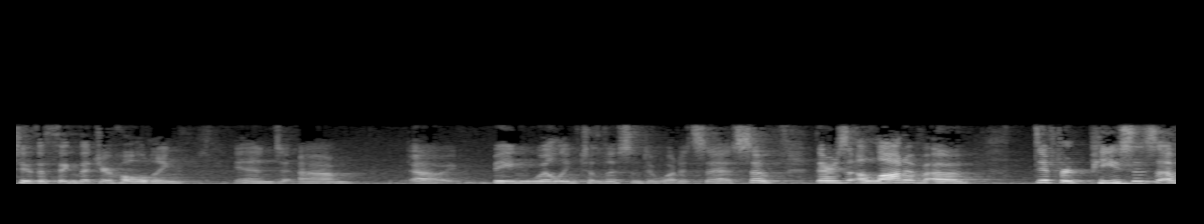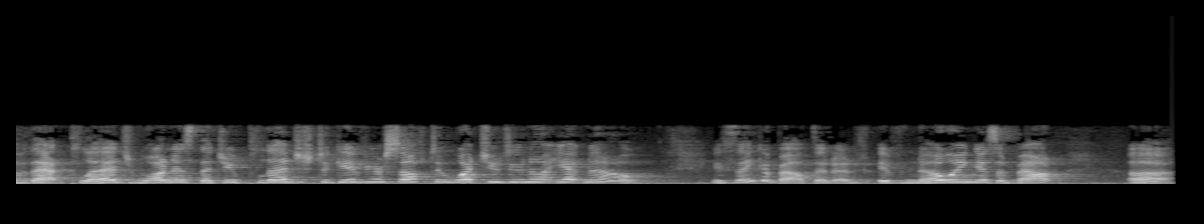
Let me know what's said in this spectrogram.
to the thing that you're holding and um, uh, being willing to listen to what it says. So there's a lot of uh, different pieces of that pledge. One is that you pledge to give yourself to what you do not yet know. You think about that. If, if knowing is about uh,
